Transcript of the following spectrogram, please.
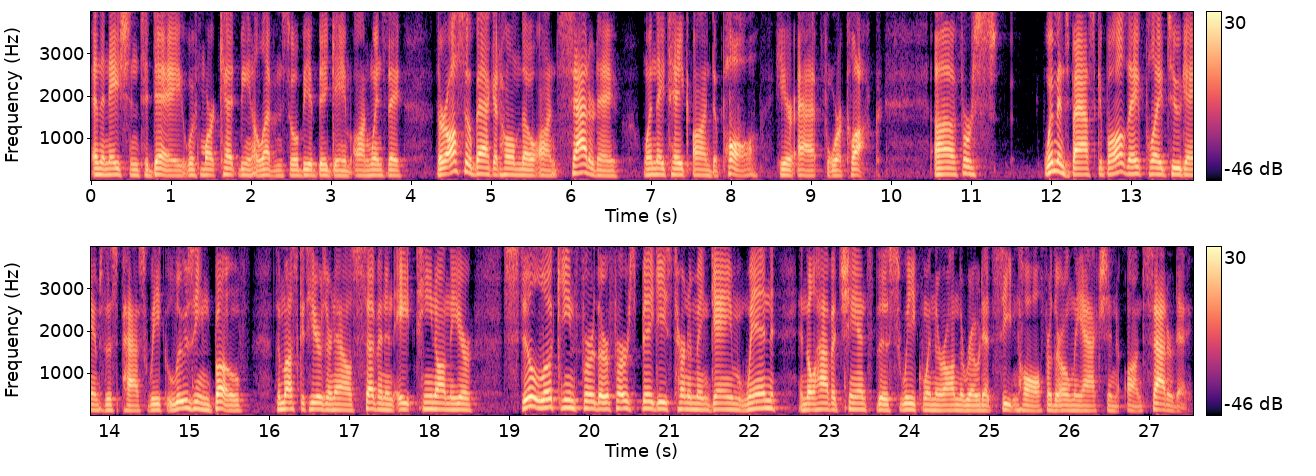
in the nation today, with Marquette being 11th, so it'll be a big game on Wednesday. They're also back at home, though, on Saturday when they take on DePaul here at 4 o'clock. Uh, for s- women's basketball, they played two games this past week, losing both. The Musketeers are now 7 and 18 on the year, still looking for their first Big East tournament game win, and they'll have a chance this week when they're on the road at Seton Hall for their only action on Saturday.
